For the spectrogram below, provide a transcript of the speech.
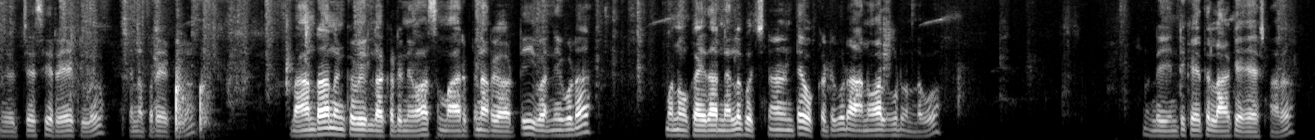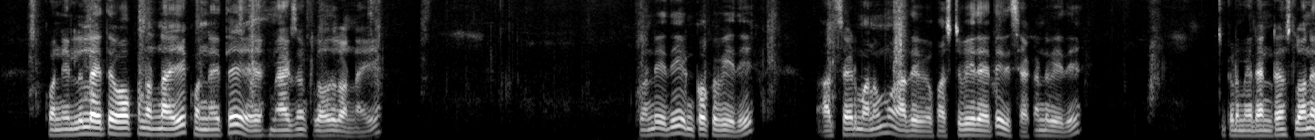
ఇది వచ్చేసి రేకులు ఇనప రేకులు. రాను రాను ఇంకా వీళ్ళు అక్కడ నివాసం మారిపోయినారు కాబట్టి ఇవన్నీ కూడా మనం ఒక ఐదారు నెలలకు వచ్చినారంటే ఒక్కటి కూడా ఆనవాళ్ళు కూడా ఉండవు. అంటే ఇంటికి అయితే లాక్ వేసేసినారు కొన్ని ఇల్లులు అయితే ఓపెన్ ఉన్నాయి కొన్ని అయితే మ్యాక్సిమం క్లోజ్లు ఉన్నాయి. చూడండి ఇది ఇంకొక వీధి. అటు సైడ్ మనం అది ఫస్ట్ వీధి అయితే ఇది సెకండ్ వీధి. ఇక్కడ మీరు ఎంట్రన్స్లోనే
